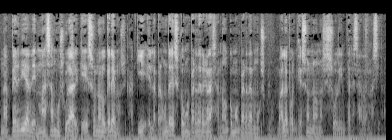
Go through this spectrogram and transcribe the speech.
una pérdida de masa muscular, que eso no lo queremos. Aquí la pregunta es cómo perder grasa, no cómo perder músculo, ¿vale? Porque eso no nos suele interesar demasiado,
